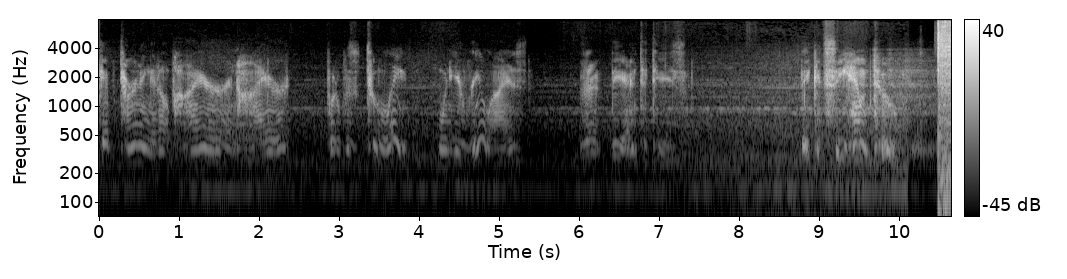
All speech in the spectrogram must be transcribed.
Kept turning it up higher and higher, but it was too late when he realized that the entities, they could see him too.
